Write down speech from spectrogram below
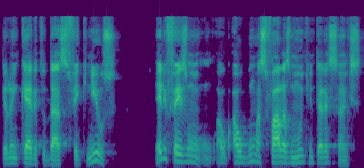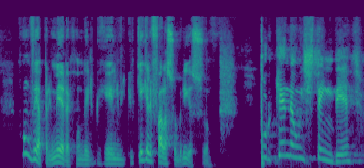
pelo inquérito das fake news, ele fez um, algumas falas muito interessantes. Vamos ver a primeira, quando ele, ele, o que ele fala sobre isso? Por que não estender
